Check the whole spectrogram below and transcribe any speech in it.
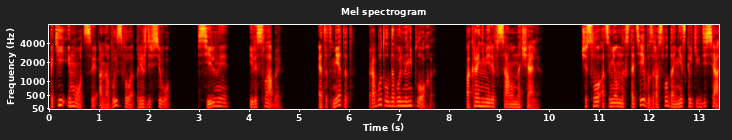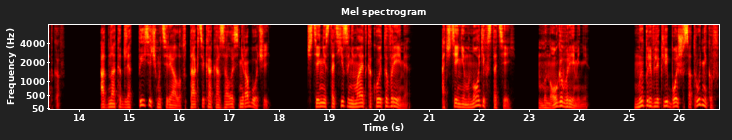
какие эмоции она вызвала прежде всего, сильные или слабые. Этот метод работал довольно неплохо, по крайней мере в самом начале. Число оцененных статей возросло до нескольких десятков. Однако для тысяч материалов тактика оказалась нерабочей. Чтение статьи занимает какое-то время, а чтение многих статей — много времени. Мы привлекли больше сотрудников,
